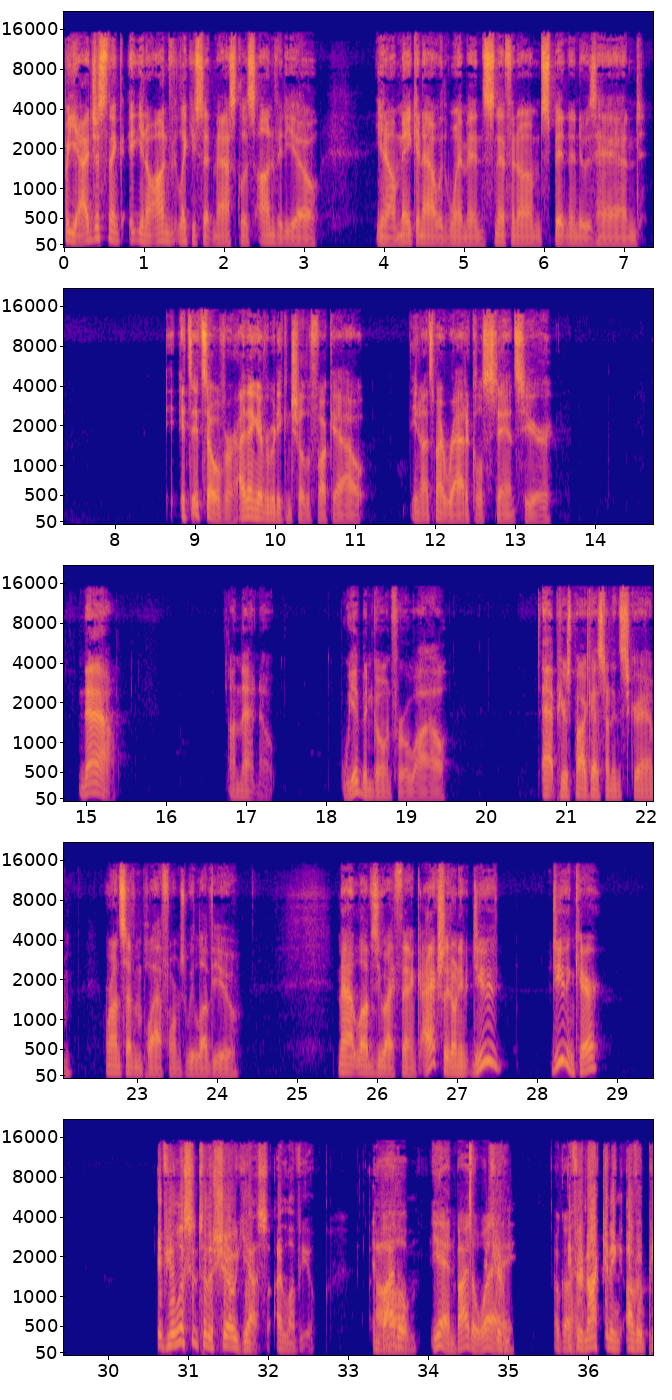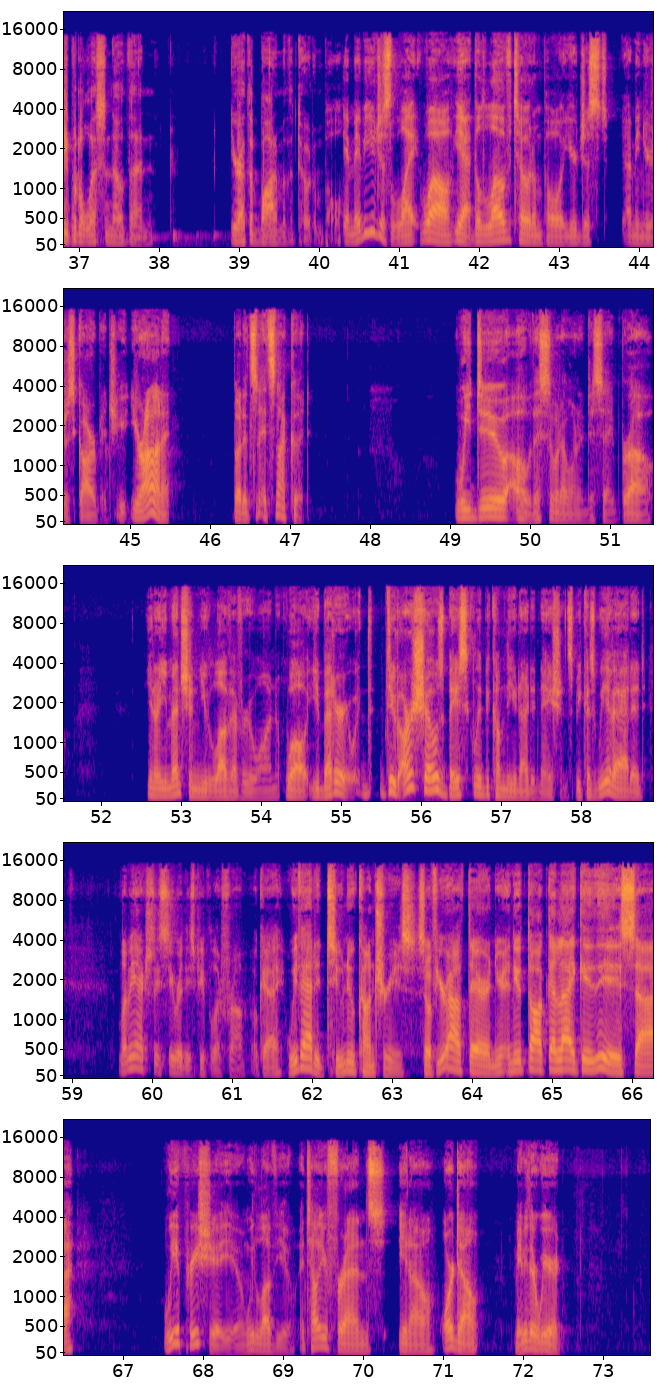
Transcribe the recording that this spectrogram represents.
but yeah, I just think you know, on like you said, maskless on video, you know, making out with women, sniffing them, spitting into his hand. It's it's over. I think everybody can chill the fuck out. You know, that's my radical stance here. Now, on that note, we have been going for a while. At Pierce Podcast on Instagram. We're on seven platforms. We love you. Matt loves you, I think. I actually don't even do you do you even care? If you listen to the show, yes, I love you. And by um, the yeah, and by the way, if, oh, if you're not getting other people to listen though, then you're at the bottom of the totem pole. Yeah, maybe you just like well, yeah, the love totem pole. You're just, I mean, you're just garbage. You're on it, but it's it's not good we do. Oh, this is what I wanted to say, bro. You know, you mentioned you love everyone. Well, you better, dude. Our show's basically become the United Nations because we have added. Let me actually see where these people are from. Okay, we've added two new countries. So if you're out there and you and you talk like this, uh, we appreciate you and we love you. And tell your friends, you know, or don't. Maybe they're weird.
